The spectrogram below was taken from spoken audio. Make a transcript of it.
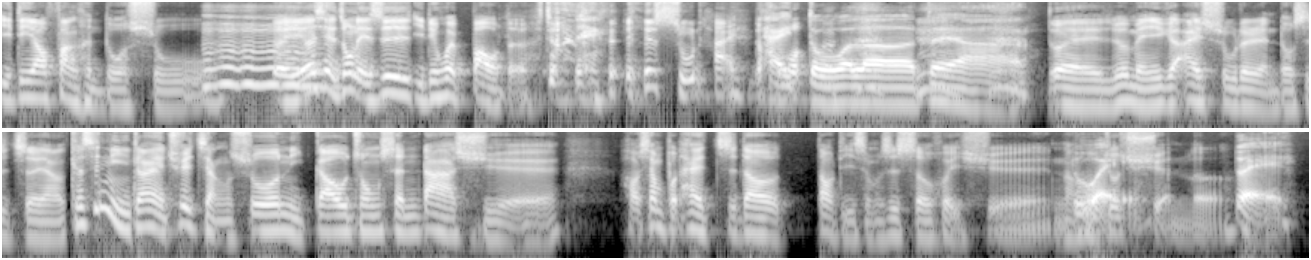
一定要放很多书，嗯嗯、对，而且重点是一定会爆的，就书太多。太多了，对啊，对，就每一个爱书的人都是这样。可是你刚才却讲说，你高中升大学，好像不太知道到底什么是社会学，然后就选了，对。对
